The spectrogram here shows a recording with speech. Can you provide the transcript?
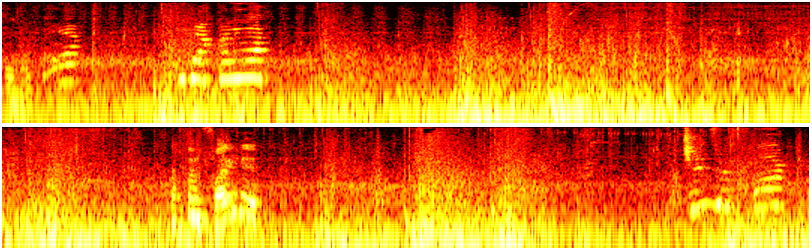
Oh my god! Oh my god! Let them fight it! Jesus fuck!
